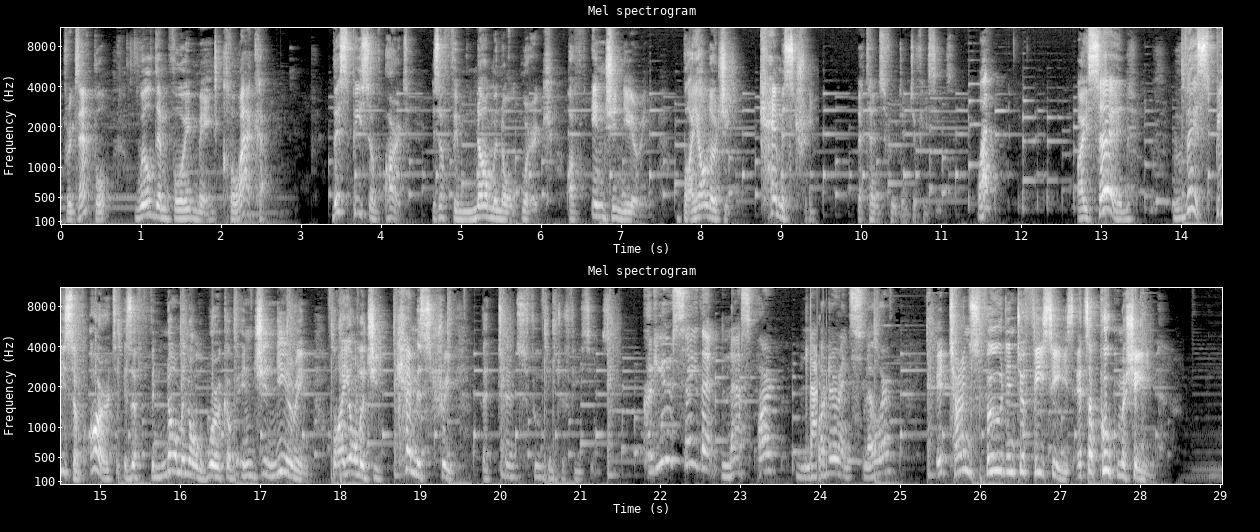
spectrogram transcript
For example, Wim Delvoye made Cloaca, this piece of art is a phenomenal work of engineering, biology, chemistry that turns food into feces. What? I said, this piece of art is a phenomenal work of engineering, biology, chemistry that turns food into feces. Could you say that last part louder and slower? It turns food into feces. It's a poop machine.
